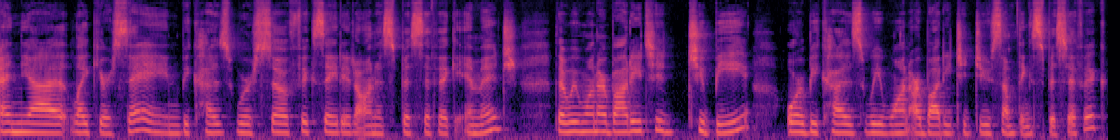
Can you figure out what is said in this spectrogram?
And yet, like you're saying, because we're so fixated on a specific image that we want our body to, to be, or because we want our body to do something specific,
